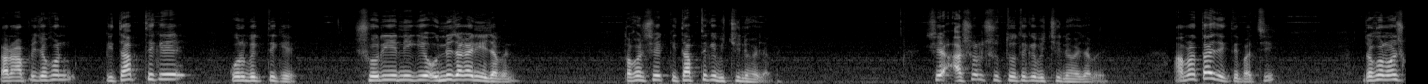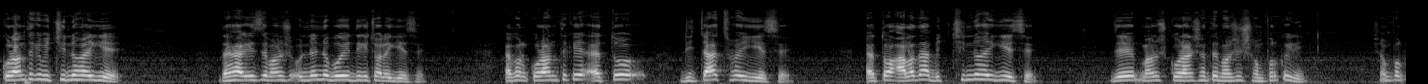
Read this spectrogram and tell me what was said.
কারণ আপনি যখন কিতাব থেকে কোনো ব্যক্তিকে সরিয়ে নিয়ে গিয়ে অন্য জায়গায় নিয়ে যাবেন, তখন সে কিতাব থেকে বিচ্ছিন্ন হয়ে যাবে। সে আসল সূত্র থেকে বিচ্ছিন্ন হয়ে যাবে। আমরা তাই দেখতে পাচ্ছি, যখন মানুষ কোরআন থেকে বিচ্ছিন্ন হয়ে গিয়ে দেখা গেছে মানুষ অন্যান্য বইয়ের দিকে চলে গিয়েছে। এখন কোরআন থেকে এত ডিটাচ হয়ে গিয়েছে এত আলাদা বিচ্ছিন্ন হয়ে গিয়েছে যে মানুষ কোরআনের সাথে মানুষের সম্পর্কই নেই। সম্পর্ক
